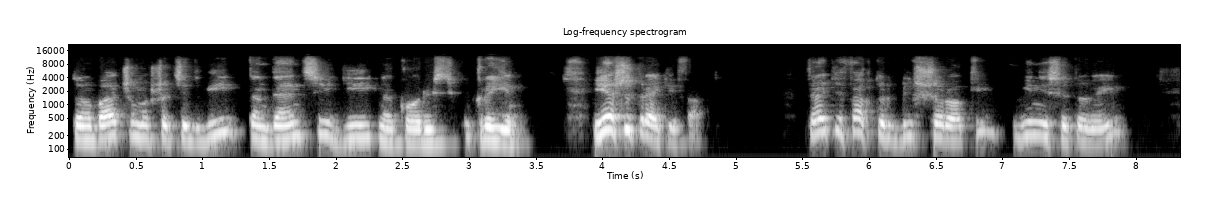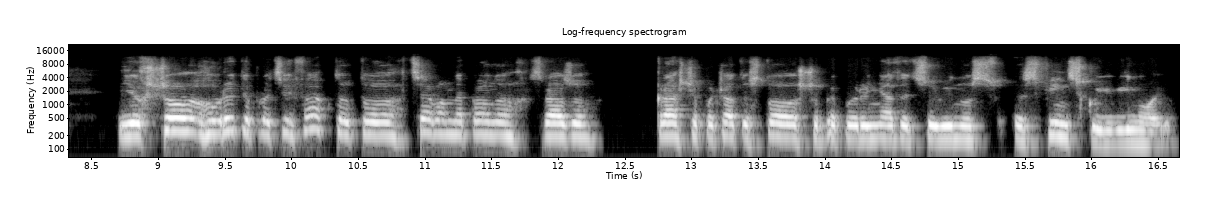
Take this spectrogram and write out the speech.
то ми бачимо, що ці дві тенденції діють на користь України. І є ще третій факт. Третій фактор більш широкий, він і світовий. І якщо говорити про цей фактор, то це вам, напевно, зразу краще почати з того, щоб порівняти цю війну з, з фінською війною.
